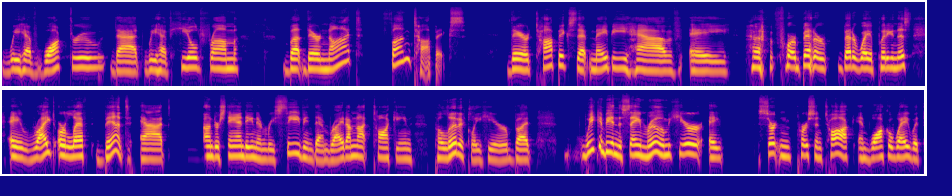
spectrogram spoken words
we have walked through, that we have healed from, but they're not fun topics. They're topics that maybe have a for a better better way of putting this, a right or left bent at understanding and receiving them, right? I'm not talking politically here, but we can be in the same room, hear a certain person talk, and walk away with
